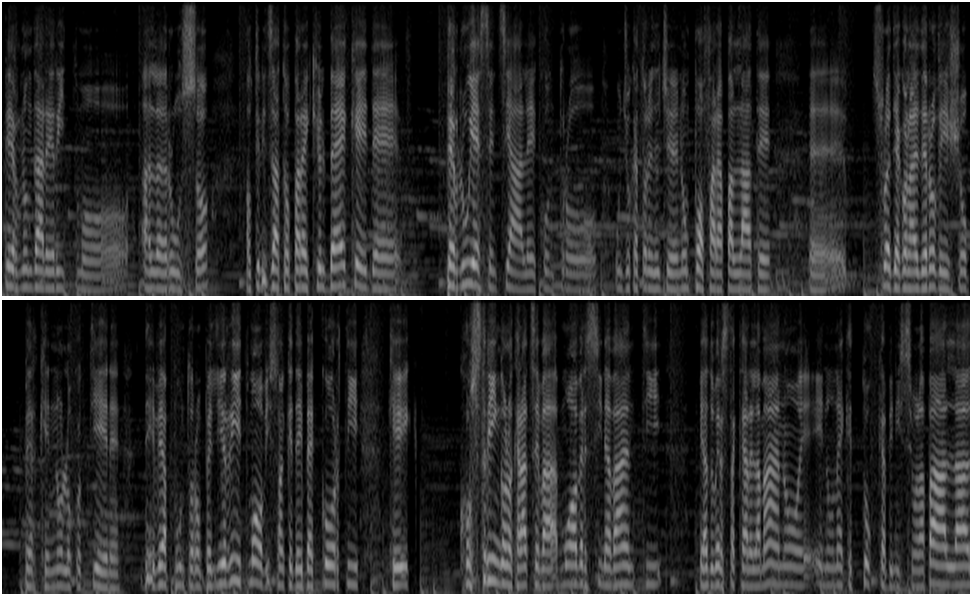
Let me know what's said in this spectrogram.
per non dare ritmo al russo. Ha utilizzato parecchio il back ed è per lui è essenziale contro un giocatore del genere, non può fare a pallate eh, sulla diagonale del rovescio perché non lo contiene, deve appunto rompergli il ritmo, ho visto anche dei back corti che costringono Karazeva a muoversi in avanti e a dover staccare la mano e, e non è che tocca benissimo la palla,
